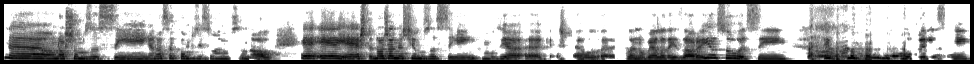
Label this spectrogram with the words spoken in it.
não, nós somos assim, a nossa composição emocional é, é esta, nós já nascemos assim, como dizia aquela novela da Isaura, eu sou assim, eu vou morrer assim,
